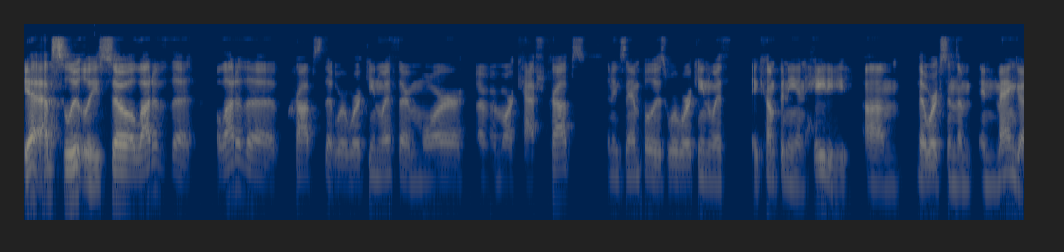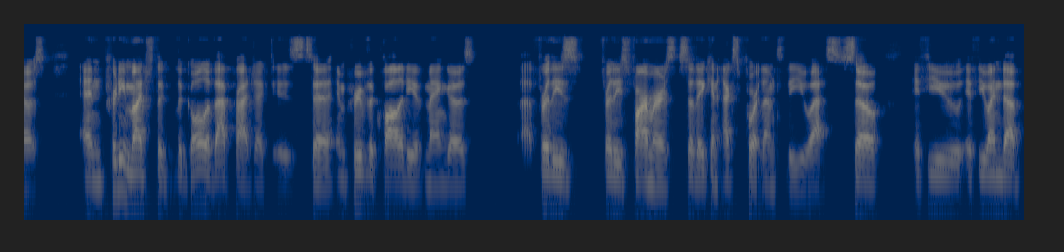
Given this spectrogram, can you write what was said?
Yeah, absolutely. So a lot of the a lot of the crops that we're working with are more are more cash crops. An example is we're working with a company in Haiti um, that works in the in mangoes. And pretty much the, the goal of that project is to improve the quality of mangoes uh, for these for these farmers so they can export them to the U.S. So if you if you end up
